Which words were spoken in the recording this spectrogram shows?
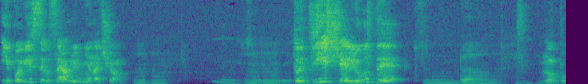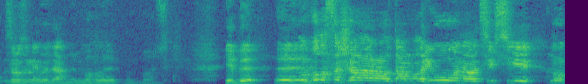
і повісив землю ні на чому. Угу. Угу. Тоді ще люди, Да. ну, зрозуміли, не, да? Не могли побачити. Якби. Е, Ну, Волосожара, там Оріона, оці всі. Ну,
